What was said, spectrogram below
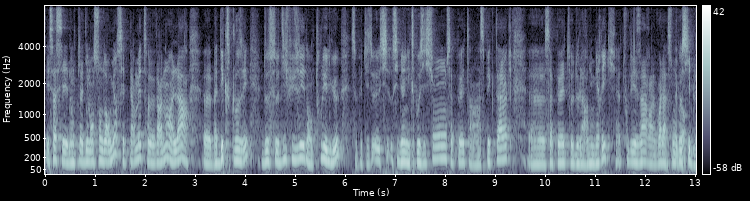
Et ça, c'est donc la dimension d'Ormure, c'est de permettre euh, vraiment à l'art euh, bah, d'exploser, de se diffuser dans tous les lieux. Ça peut être aussi bien une exposition, ça peut être un spectacle, ça peut être de l'art numérique. Tous les arts, voilà, sont possibles.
